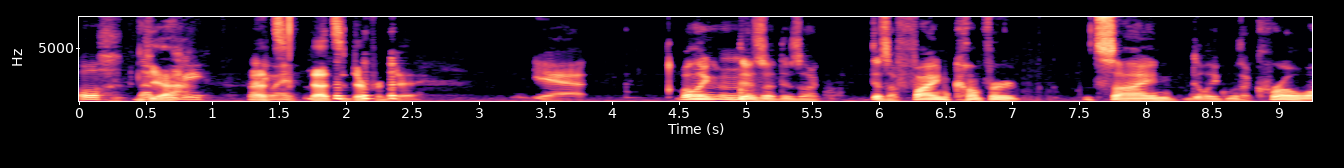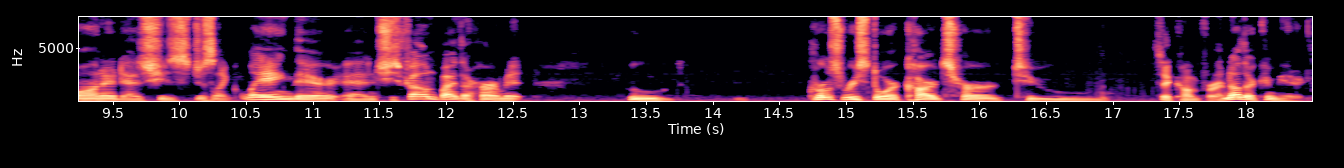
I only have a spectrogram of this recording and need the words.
Ugh, that Yeah, movie. That's Anyway. that's a different day. Yeah. Well, like Mm-hmm. there's a there's a there's a fine comfort sign like with a crow on it as she's just like laying there and she's found by the hermit who grocery store carts her to To comfort. another community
